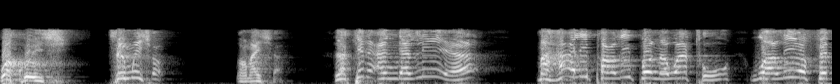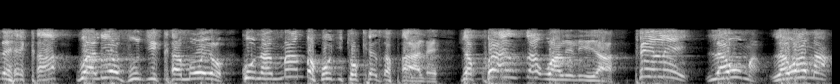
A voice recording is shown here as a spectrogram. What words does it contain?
wa kuishi. Si mwisho wa maisha lakini angalia mahali palipo na watu waliofedheheka waliovunjika moyo kuna mambo hujitokeza pale. Ya kwanza walilia. Pili lauma lawama.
